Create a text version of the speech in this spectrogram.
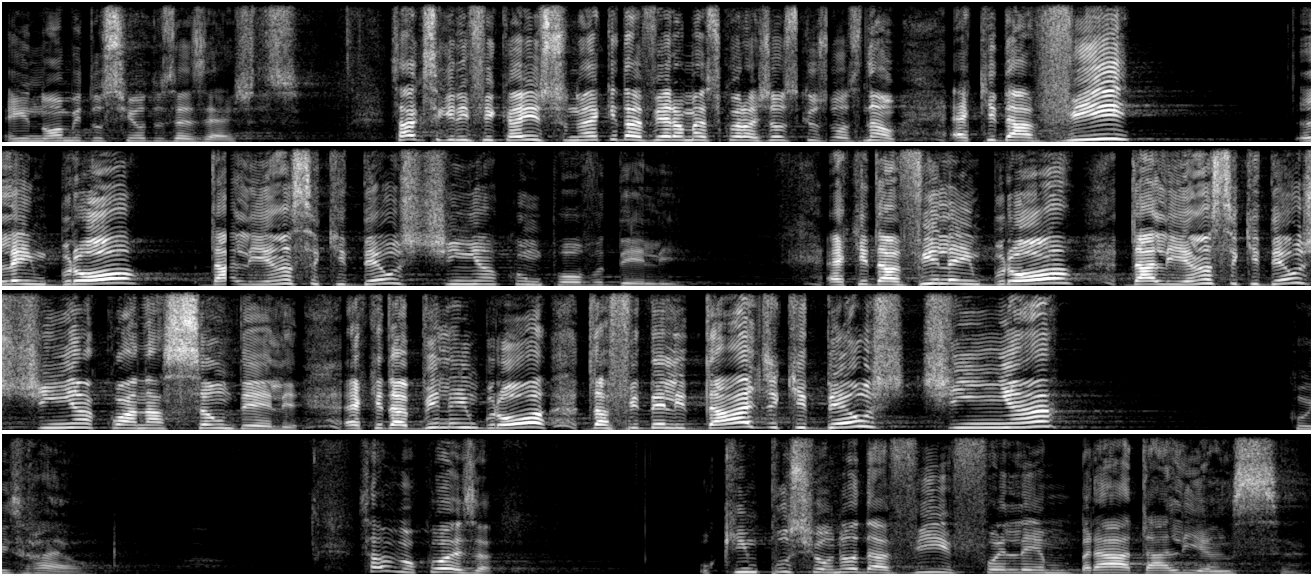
em nome do Senhor dos Exércitos. Sabe o que significa isso? Não é que Davi era mais corajoso que os outros, não. É que Davi lembrou da aliança que Deus tinha com o povo dele. É que Davi lembrou da aliança que Deus tinha com a nação dele. É que Davi lembrou da fidelidade que Deus tinha com Israel. Sabe uma coisa? O que impulsionou Davi foi lembrar da aliança.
